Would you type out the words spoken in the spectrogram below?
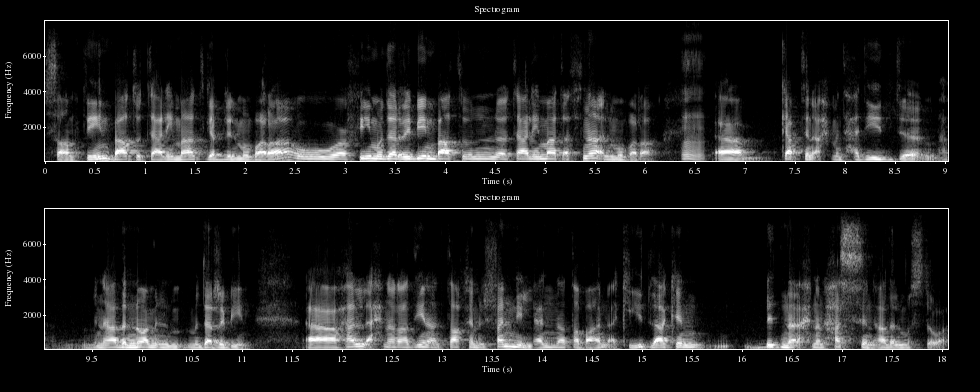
صامتين بعطوا تعليمات قبل المباراة وفي مدربين بعطوا تعليمات أثناء المباراة. آه، كابتن أحمد حديد من هذا النوع من المدربين. هل إحنا راضيين عن الطاقم الفني اللي عندنا؟ طبعا أكيد لكن بدنا إحنا نحسن هذا المستوى.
